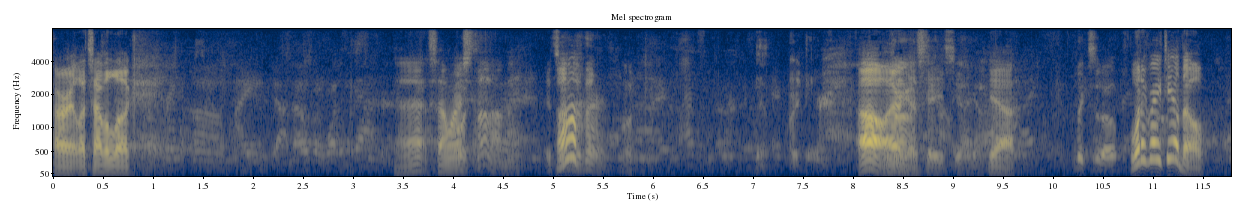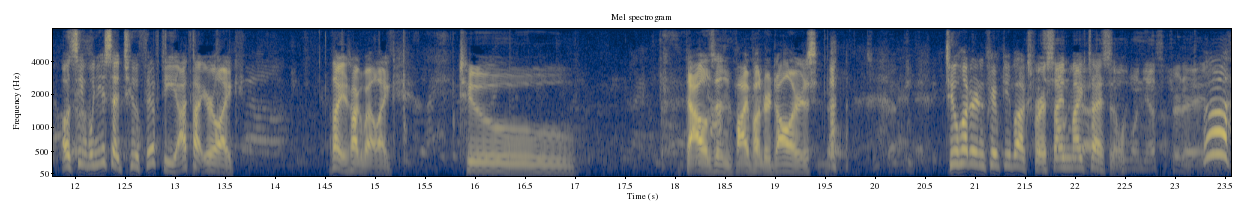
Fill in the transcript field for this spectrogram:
All right, let's have a look. Uh, somewhere. it's not on there. It's Ah. under there. Look. Oh, there It's it on is. the case. Yeah, I got it. Yeah. Mix it up. What a great deal, though. Oh, see, when you said 250, I thought you were like, I thought you were talking about like two thousand five hundred dollars. Two hundred and fifty bucks for a signed Mike Yeah, I Tyson. one yesterday. Ah.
